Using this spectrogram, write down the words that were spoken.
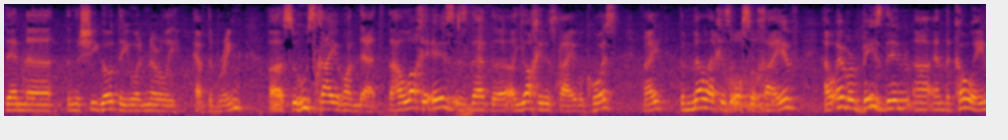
than, uh, than the Shigot that you ordinarily have to bring. Uh, so who's chayiv on that? The halacha is is that uh, a yachid is chayiv, of course, right? The melech is also chayiv. However, Bezdin uh, and the Kohen,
